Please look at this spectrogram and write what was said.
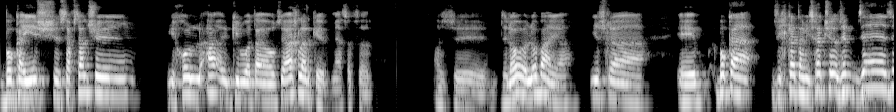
בוקה יש ספסל שיכול, אה, כאילו אתה עושה אחלה הרכב מהספסל. אז אה, זה לא, לא בעיה. יש לך, אה, בוקה שיחקה את המשחק שלה, זה, זה, זה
